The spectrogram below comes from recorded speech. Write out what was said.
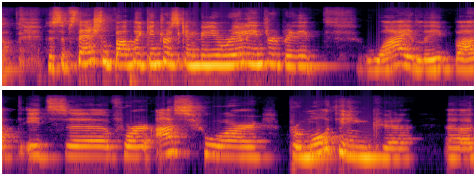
So the substantial public interest can be really interpreted widely, but it's uh, for us who are promoting uh, uh,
